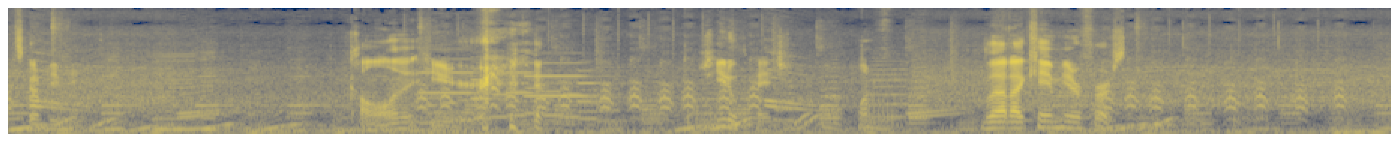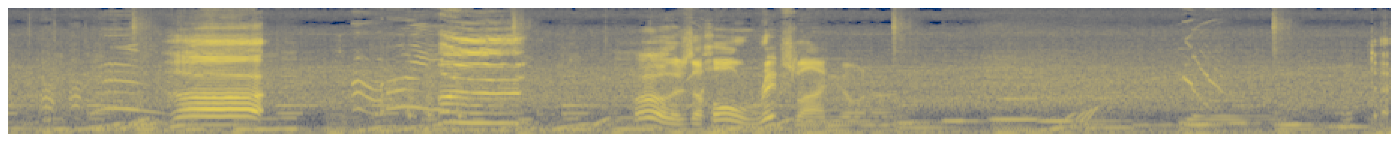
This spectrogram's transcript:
It's gonna be me. Calling it here. Cheato page. Wonderful. Glad I came here first. Uh, uh, whoa, there's a whole ridge line going on. What the?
